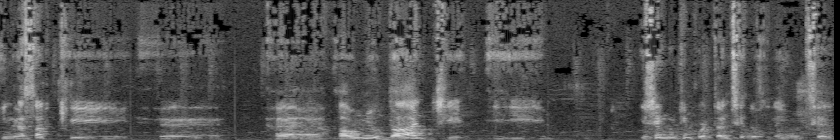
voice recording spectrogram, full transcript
Engraçado que é, é, a humildade e isso é muito importante, sem dúvida nenhuma. Você,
